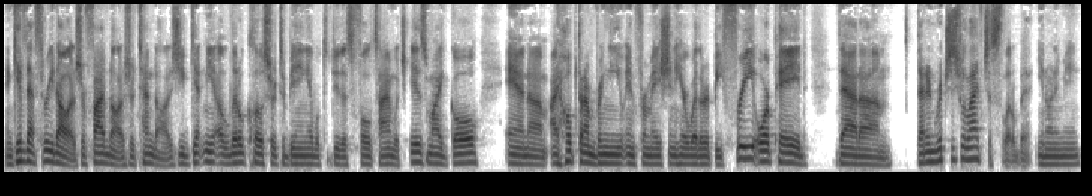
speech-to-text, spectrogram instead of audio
and give that $3 or $5 or $10, you get me a little closer to being able to do this full time, which is my goal and um, I hope that I'm bringing you information here, whether it be free or paid, that um, that enriches your life just a little bit. You know what I mean?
